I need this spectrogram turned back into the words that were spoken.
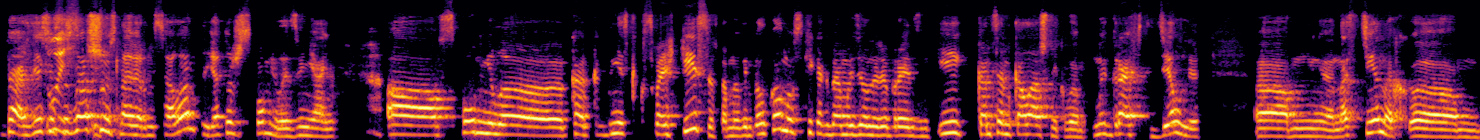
Да, здесь то я есть... соглашусь, наверное, с Алантой. Я тоже вспомнила, извиняй, а, вспомнила как, как бы несколько своих кейсов, там, и Вимпелкомовский, когда мы делали ребрендинг, и концерн Калашникова. Мы граффити делали э, на стенах, э,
